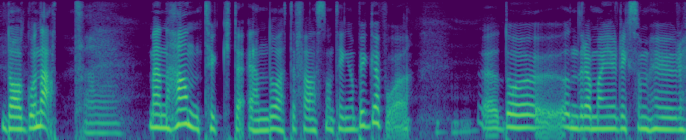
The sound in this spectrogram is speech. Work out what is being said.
dag och natt. Ja. Men han tyckte ändå att det fanns någonting att bygga på. Eh, Då undrar man ju liksom hur,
